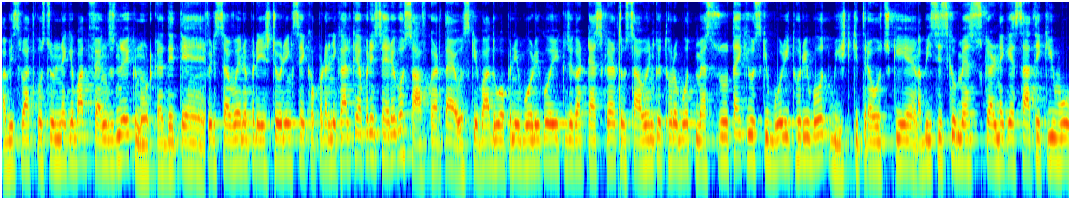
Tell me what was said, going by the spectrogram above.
अब इस बात को सुनने के बाद फैंक जुंजो एक नोट कर देते हैं। फिर सवन अपने स्टोरिंग से कपड़ा निकाल के अपने चेहरे को साफ़ करता है। उसके बाद वो अपनी बॉडी को एक जगह टेस्ट करता है तो सावन को थोड़ा बहुत महसूस होता है कि उसकी बॉडी थोड़ी बहुत बीस्ट की तरह हो चुकी है। अभी इस चीज़ को महसूस करने के साथ ही कि वो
